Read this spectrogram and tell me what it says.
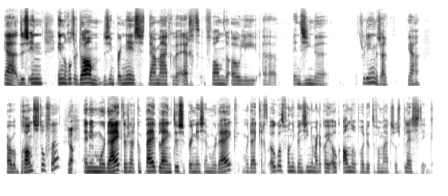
Ja. Ja. dus in, in Rotterdam, dus in Pernis, daar maken we echt van de olie, eh, benzine, dat soort dingen. Dus eigenlijk, ja, waar we brandstoffen. Ja. En in Moerdijk, er is eigenlijk een pijplijn tussen Pernis en Moerdijk. Moerdijk krijgt ook wat van die benzine, maar daar kan je ook andere producten van maken, zoals plastic.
